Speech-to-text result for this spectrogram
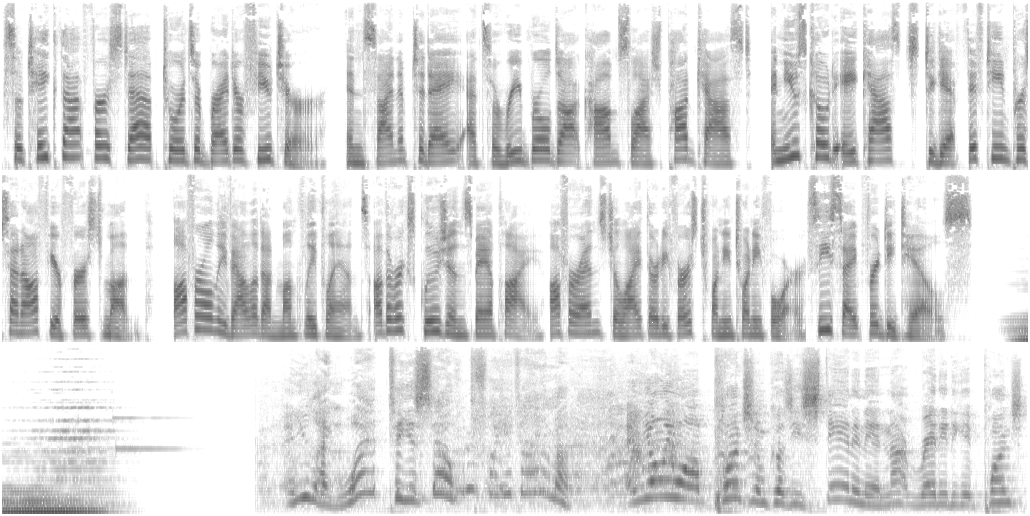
So take that first step towards a brighter future and sign up today at cerebral.com slash podcast and use code ACasts to get 15% off your first month. Offer only valid on monthly plans. Other exclusions may apply. Offer ends July 31st, 2024. See site for details. And you like, what? To yourself, what the fuck are you talking about? And you only want to punch him because he's standing there not ready to get punched.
